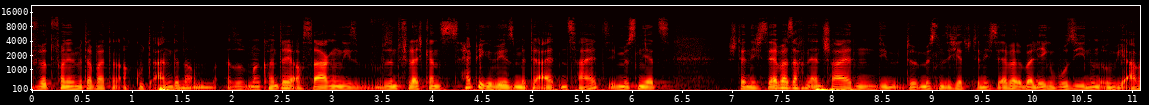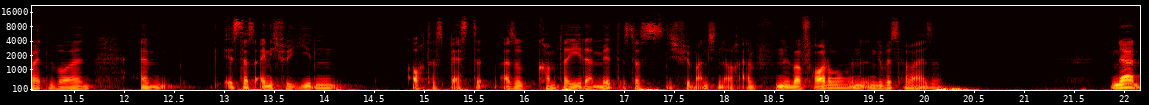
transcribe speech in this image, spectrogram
wird von den Mitarbeitern auch gut angenommen. Also man könnte ja auch sagen, die sind vielleicht ganz happy gewesen mit der alten Zeit. Sie müssen jetzt ständig selber Sachen entscheiden, die, die müssen sich jetzt ständig selber überlegen, wo sie nun irgendwie arbeiten wollen. Ähm, ist das eigentlich für jeden auch das Beste? Also kommt da jeder mit? Ist das nicht für manchen auch eine Überforderung in, in gewisser Weise? Na,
